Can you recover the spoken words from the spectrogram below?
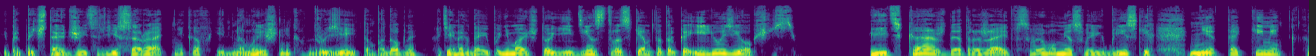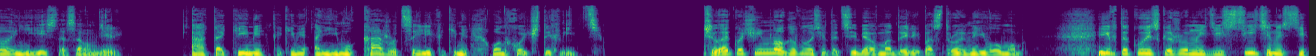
и предпочитают жить среди соратников, единомышленников, друзей и тому подобное, хотя иногда и понимают, что единство с кем-то только иллюзия общности. Ведь каждый отражает в своем уме своих близких не такими, каковы они есть на самом деле, а такими, какими они ему кажутся или какими он хочет их видеть. Человек очень много вносит от себя в модели, построенные его умом. И в такой искаженной действительности,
